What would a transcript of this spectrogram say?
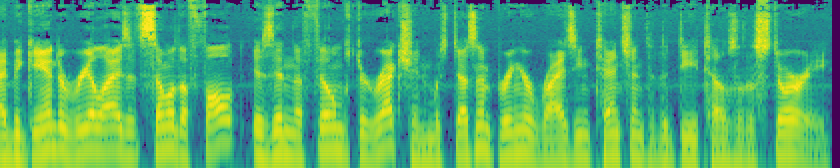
I began to realize that some of the fault is in the film's direction, which doesn't bring a rising tension to the details of the story.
